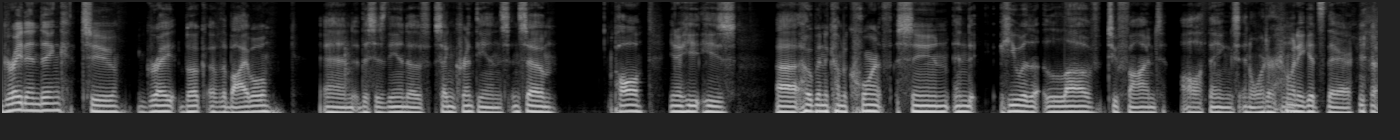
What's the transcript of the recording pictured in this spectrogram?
great ending to great book of the Bible. And this is the end of Second Corinthians. And so Paul, you know, he he's uh, hoping to come to Corinth soon, and he would love to find all things in order when he gets there. Yeah.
